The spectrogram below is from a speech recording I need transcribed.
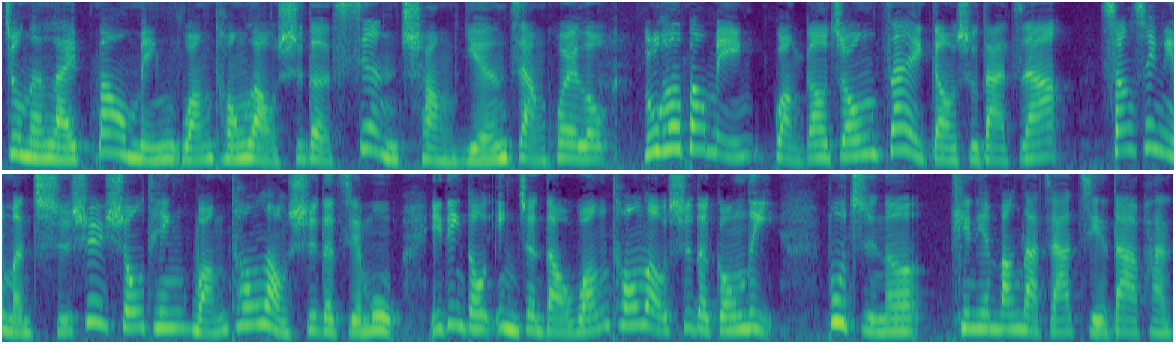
就能来报名王彤老师的现场演讲会喽。如何报名？广告中再告诉大家。相信你们持续收听王通老师的节目，一定都印证到王通老师的功力，不止呢。天天帮大家解大盘，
